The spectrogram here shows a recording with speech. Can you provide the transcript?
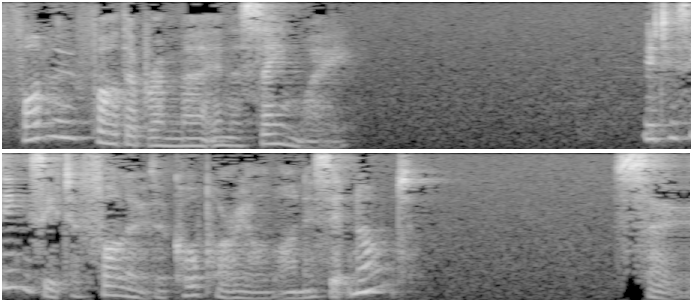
follow Father Brahma in the same way. It is easy to follow the corporeal one, is it not? So,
